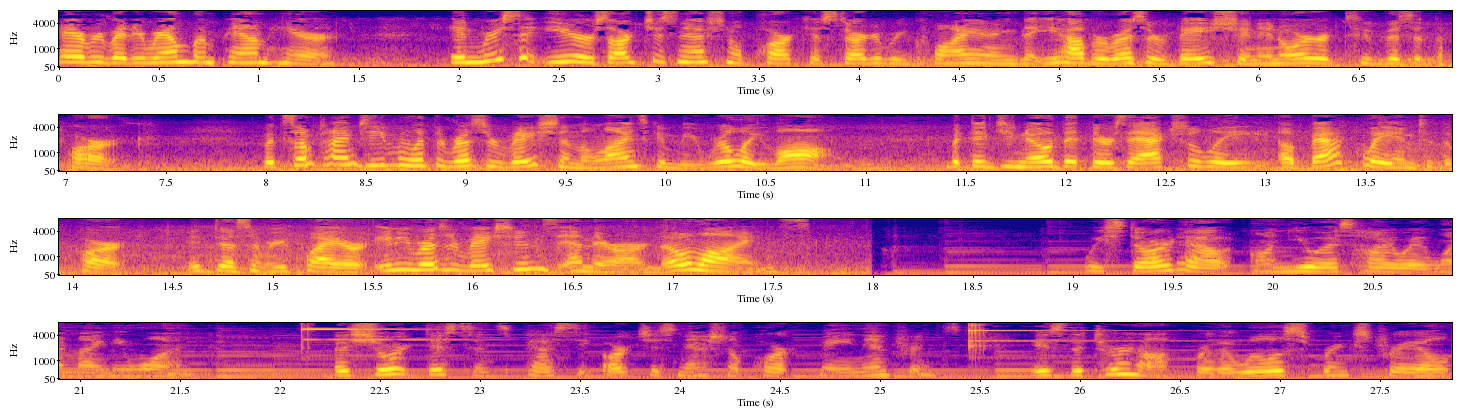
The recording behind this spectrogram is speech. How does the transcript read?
Hey everybody, Ramblin' Pam here. In recent years, Arches National Park has started requiring that you have a reservation in order to visit the park. But sometimes even with the reservation, the lines can be really long. But did you know that there's actually a back way into the park? It doesn't require any reservations and there are no lines. We start out on US Highway 191. A short distance past the Arches National Park main entrance is the turnoff for the Willow Springs Trail,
